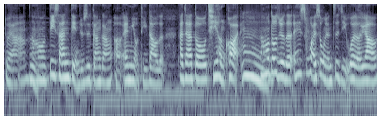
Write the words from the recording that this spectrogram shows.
对啊。然后第三点就是刚刚呃，Amy 有提到的，大家都骑很快，嗯，然后都觉得哎，欸，是外送员自己为了要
